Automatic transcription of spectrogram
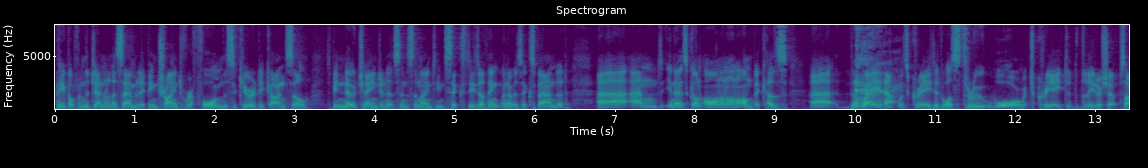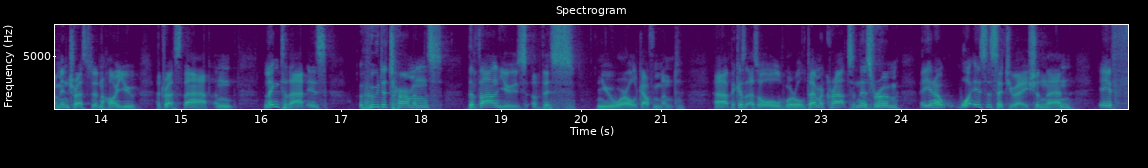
people from the General Assembly have been trying to reform the Security Council. There's been no change in it since the 1960s, I think, when it was expanded. Uh, and, you know, it's gone on and on and on because uh, the way that was created was through war, which created the leadership. So I'm interested in how you address that. And linked to that is who determines the values of this new world government? Uh, because as all world Democrats in this room, you know, what is the situation then if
